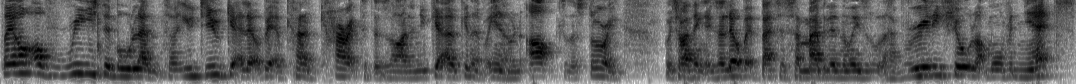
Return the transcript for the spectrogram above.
they are of reasonable length so you do get a little bit of kind of character design and you get a kind of you know an arc to the story which I think is a little bit better so maybe than the ones that have really short lot more vignettes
